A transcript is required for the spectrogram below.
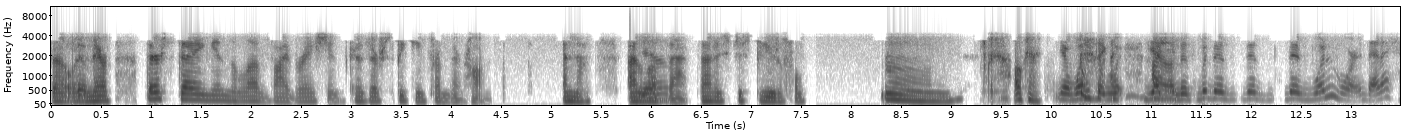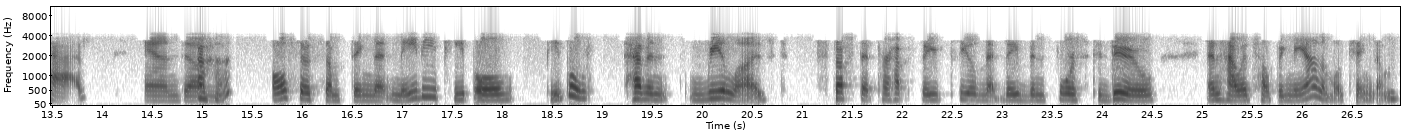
so, and they're they're staying in the love vibration because they're speaking from their heart, and that's I Yeah. love that. That is just beautiful. Mm. Okay. Yeah, one thing. Yeah, there's but there's there's there's one more that I have, and um, Uh-huh. also something that maybe people people haven't realized stuff that perhaps they feel that they've been forced to do and how it's helping the animal kingdom.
